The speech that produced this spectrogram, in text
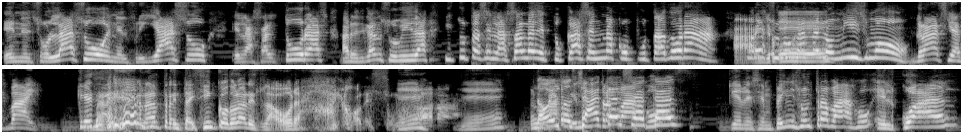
en el solazo, en el frillazo, en las alturas, arriesgando su vida, y tú estás en la sala de tu casa en una computadora. Por Ah, eso yo- no gana lo mismo. Gracias, bye. ¿Qué es eso ganar 35 dólares la hora? Ay, joder. ¿Eh? ¿Eh? No, y los chacas, chacas. Que desempeñes un trabajo el cual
